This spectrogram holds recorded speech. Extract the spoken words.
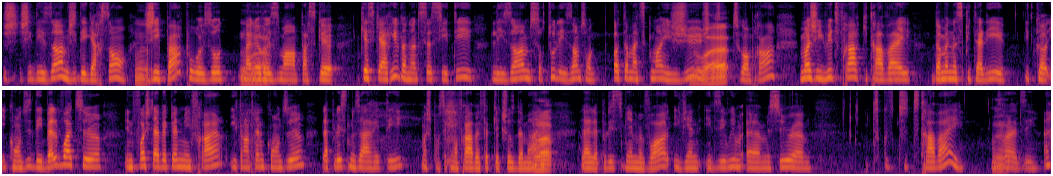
j'ai des hommes, j'ai des garçons. Ouais. J'ai peur pour eux autres, Ouais. malheureusement, parce que qu'est-ce qui arrive dans notre société? Les hommes, surtout les hommes, sont automatiquement ils jugent. Ouais. Tu, tu comprends? Moi, j'ai huit frères qui travaillent dans le domaine hospitalier. Ils, co- ils conduisent des belles voitures. Une fois, j'étais avec un de mes frères, il était en train de conduire. La police nous a arrêtés. Moi, je pensais que mon frère avait fait quelque chose de mal. Ouais. Là, la police vient me voir. Il, vient, il dit Oui, euh, monsieur, euh, tu, tu- tu travailles? Mon Ouais. frère a dit Hein?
